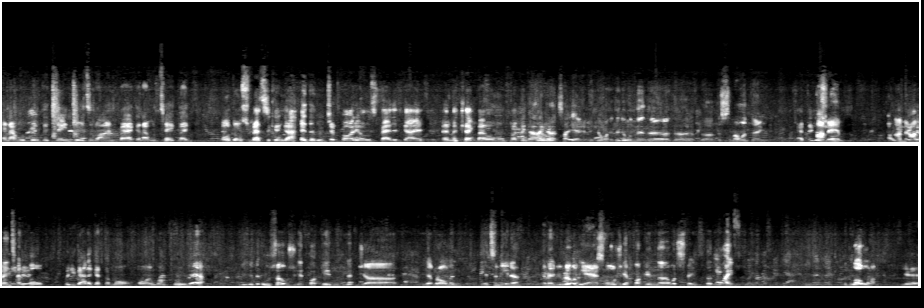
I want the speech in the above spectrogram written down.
and I would bring the Dangerous Alliance back, and I would take like all those Mexican guys, the lucha party, all those Spanish guys, and make like my own I fucking gotta, I gotta tell you, if they're doing, if they're doing the, the, the, the, the Samoan thing, I think I'm in. Oh, I'm, I'm in tenfold. But you gotta get them all, all in one crew. Yeah. You get the Usos, you get fucking, you get, uh, you get Roman, you get Tamina, and then if you really be assholes, you get fucking, uh, what's his face? The, wife. The glow one. Yeah,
